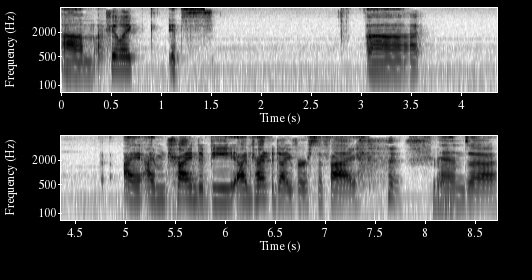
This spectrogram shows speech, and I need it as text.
um, I feel like it's. Uh, I, I'm trying to be, I'm trying to diversify Sure. and uh,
